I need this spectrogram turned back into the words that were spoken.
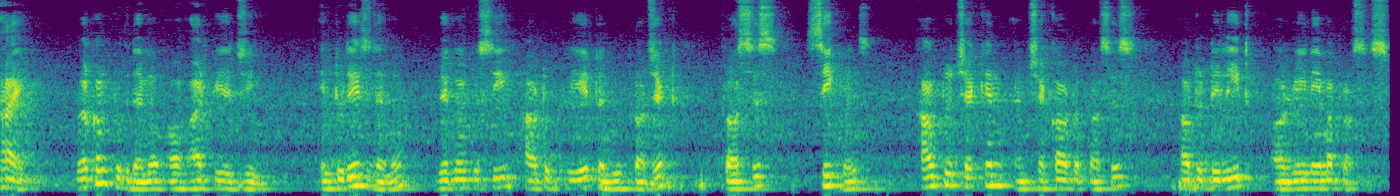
Hi, welcome to the demo of RPA Genie. In today's demo, we're going to see how to create a new project, process, sequence, how to check in and check out a process, how to delete or rename a process.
